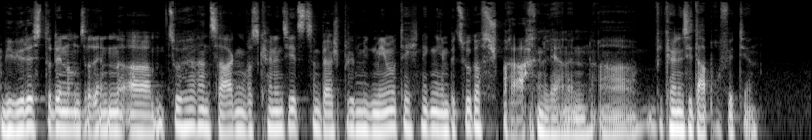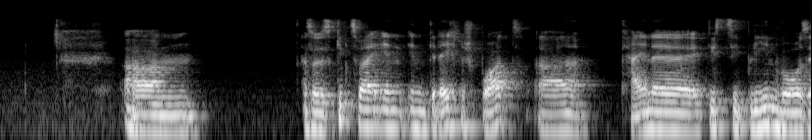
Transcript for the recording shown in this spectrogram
wie würdest du denn unseren äh, Zuhörern sagen, was können sie jetzt zum Beispiel mit Memotechniken in Bezug aufs Sprachenlernen? Äh, wie können sie da profitieren? Ähm, also es gibt zwar in, in Gedächtnissport äh, keine Disziplin, wo es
